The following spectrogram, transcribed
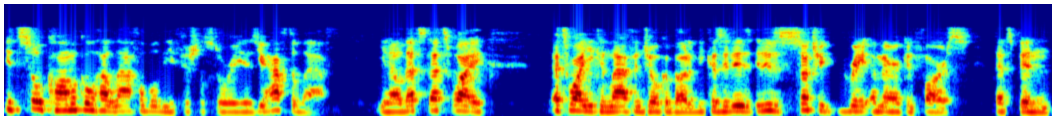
it's so comical how laughable the official story is. You have to laugh. You know, that's that's why that's why you can laugh and joke about it because it is it is such a great American farce that's been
